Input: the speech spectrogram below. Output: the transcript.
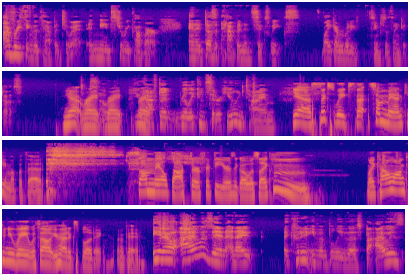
everything that's happened to it and needs to recover. And it doesn't happen in six weeks like everybody seems to think it does. Yeah right so right you right. have to really consider healing time. Yeah six weeks that some man came up with that. Some male doctor 50 years ago was like hmm like, how long can you wait without your head exploding? Okay. You know, I was in, and I, I couldn't even believe this, but I was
